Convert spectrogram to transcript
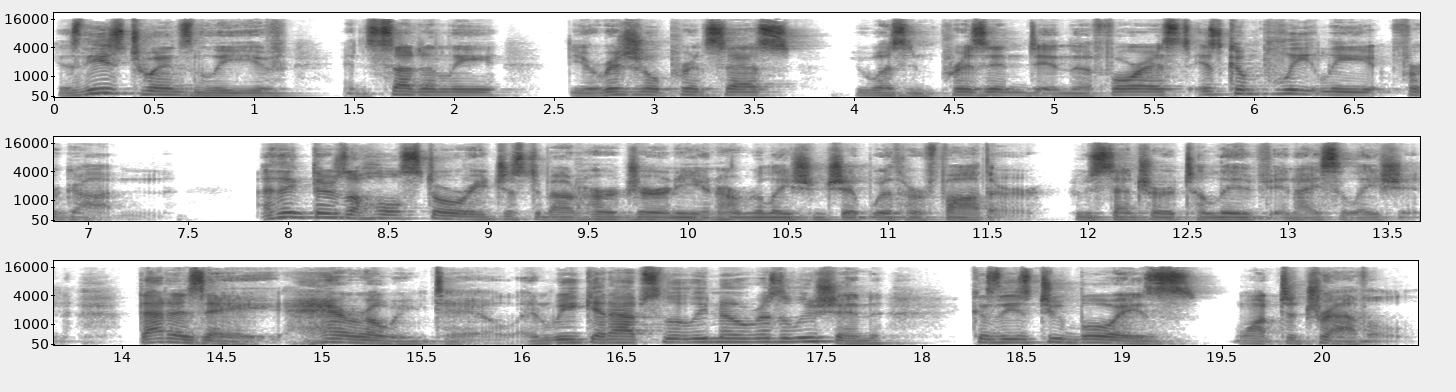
Because these twins leave, and suddenly the original princess, who was imprisoned in the forest, is completely forgotten. I think there's a whole story just about her journey and her relationship with her father, who sent her to live in isolation. That is a harrowing tale, and we get absolutely no resolution because these two boys want to travel.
